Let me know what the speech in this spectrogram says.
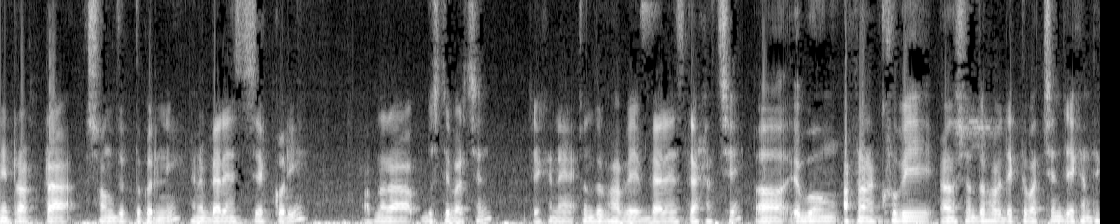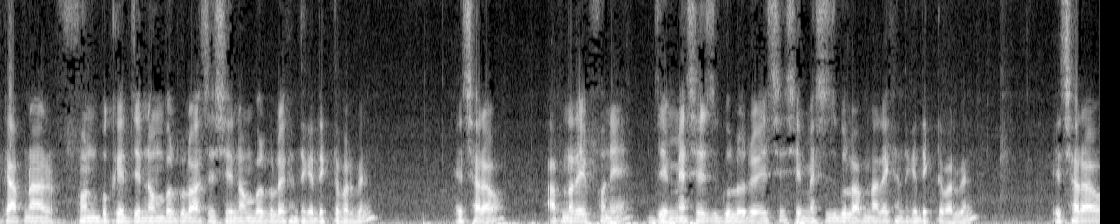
নেটওয়ার্কটা সংযুক্ত করে নিই, এখানে ব্যালেন্স চেক করি, আপনারা বুঝতে পারছেন যে এখানে সুন্দরভাবে ব্যালেন্স দেখাচ্ছে। এবং আপনারা খুবই সুন্দরভাবে দেখতে পাচ্ছেন যে এখান থেকে আপনার ফোন বুকের যে নম্বরগুলো আছে, সেই নম্বরগুলো এখান থেকে দেখতে পারবেন। এছাড়াও আপনার এই ফোনে যে মেসেজগুলো রয়েছে, সেই মেসেজগুলো আপনারা এখান থেকে দেখতে পারবেন। এছাড়াও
